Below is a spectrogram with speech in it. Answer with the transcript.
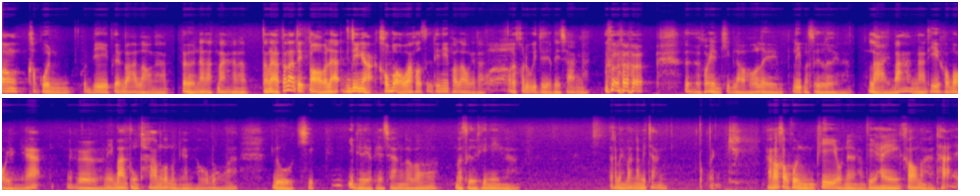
ต้องขอบคุณคุณพี่เพื่อนบ้านเรานะครับ เออ น่ารักมากนะครับ ตั้งแต่ตั้งแต่ติดต่อไปแล้ว จริงๆอะเขาบอกว่าเขาซื้อที่นี่เพราะเราเลยนะเออเขาดูอินเทอร์เน็ตเพช่างนะ เออเขาเห็นคลิปเราเขาเลยรีบมาซื้อเลยนะ หลายบ้านนะที่เขาบอกอย่างเงี้ย เออ นี่บ้านตรงข้ามก็เหมือนกันเขาก็บอกว่า ดูคลิปอินเทอร์เน็ตเพช่างแล้วก็มาซื้อที่นี่นะครับแต่ทำไมบ้านนั้นไม่จ้างตกแต่งอะก็ขอบคุณพี่โอเนอร์ครับที่ให้เข้ามาถ่าย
